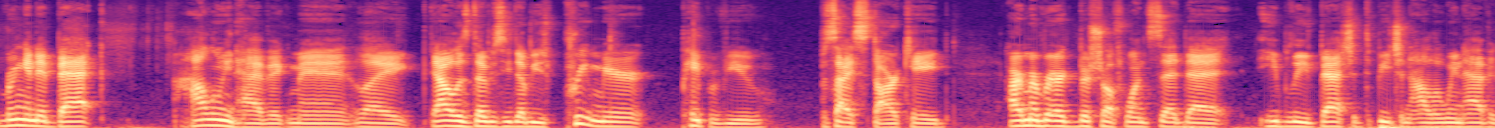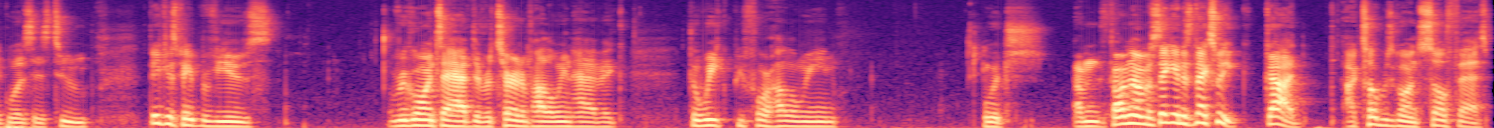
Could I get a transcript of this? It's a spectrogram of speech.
bringing it back. Halloween Havoc, man, like that was WCW's premier pay per view besides Starcade. I remember Eric Bischoff once said that he believed Bash at the Beach and Halloween Havoc was his two biggest pay per views. we're going to have the return of Halloween Havoc the week before Halloween, which I'm, if I'm not mistaken, is next week. God, October's going so fast.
